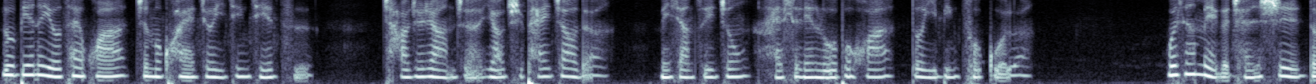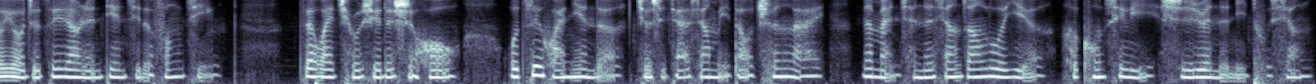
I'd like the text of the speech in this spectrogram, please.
路边的油菜花这么快就已经结籽，吵着嚷着要去拍照的，没想最终还是连萝卜花都一并错过了。我想每个城市都有着最让人惦记的风景。在外求学的时候，我最怀念的就是家乡每到春来，那满城的香樟落叶和空气里湿润的泥土香。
